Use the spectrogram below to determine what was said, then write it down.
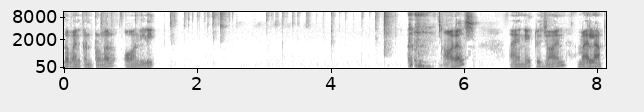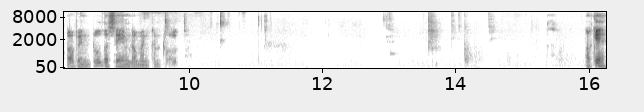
domain controller only. Or else I need to join my laptop into the same domain controller okay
